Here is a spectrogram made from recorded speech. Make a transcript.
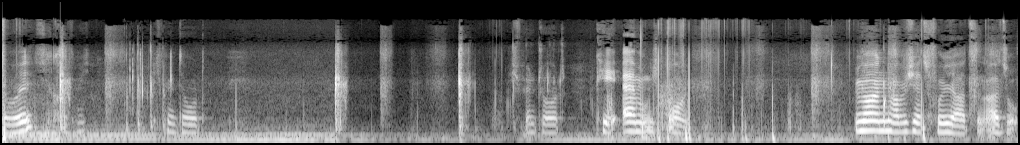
Toll, sie mich. Ich bin tot. Ich bin tot. Okay, ähm, ich spawn. Immerhin habe ich jetzt voll Herzen, also.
